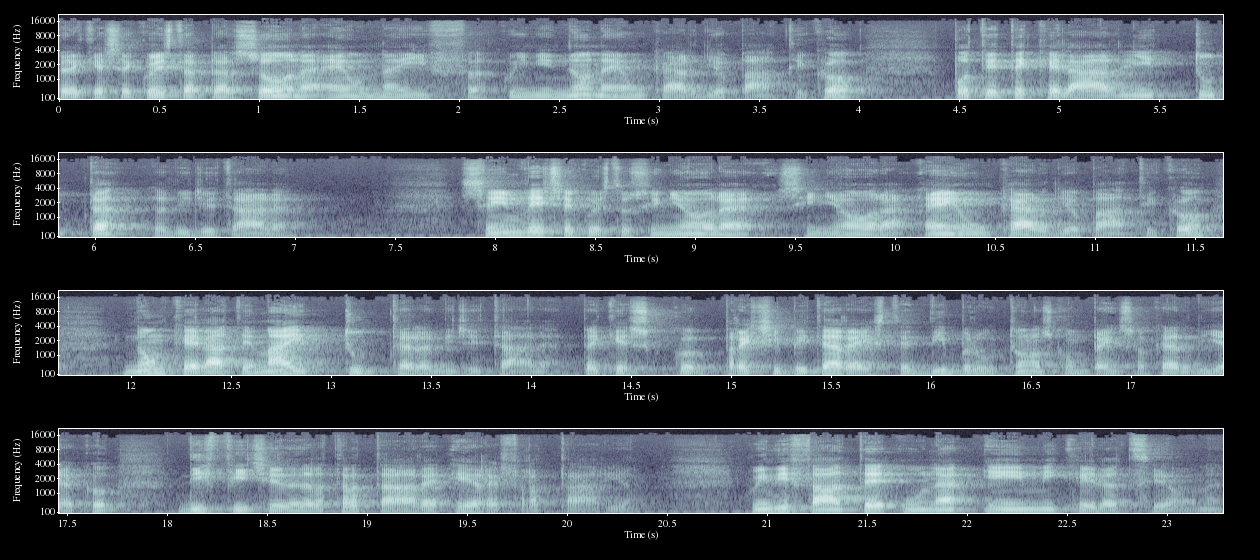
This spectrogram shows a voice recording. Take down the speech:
perché se questa persona è un naif, quindi non è un cardiopatico, potete chelargli tutta la digitale. Se invece questo signore, signora è un cardiopatico, non chelate mai tutta la digitale, perché precipitereste di brutto uno scompenso cardiaco difficile da trattare e refrattario. Quindi fate una emichelazione,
